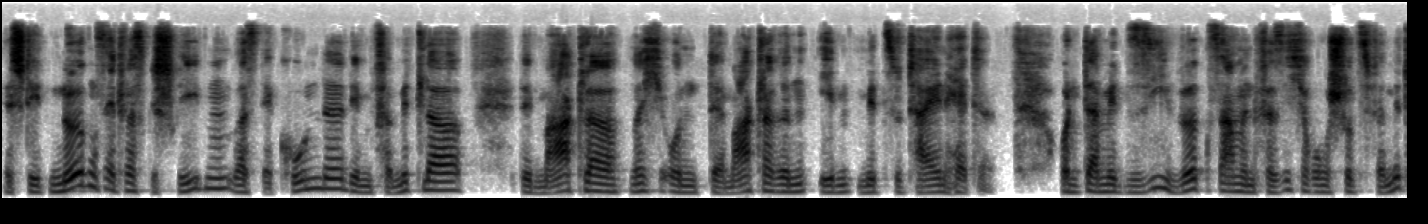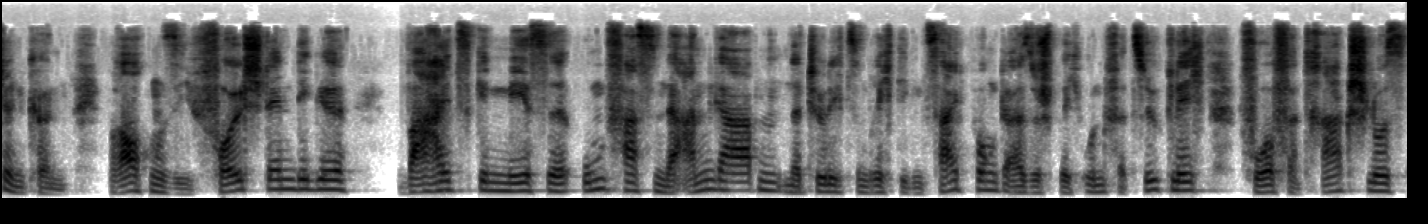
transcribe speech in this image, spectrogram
Es steht nirgends etwas geschrieben, was der Kunde, dem Vermittler, dem Makler nicht, und der Maklerin eben mitzuteilen hätte. Und damit Sie wirksamen Versicherungsschutz vermitteln können, brauchen Sie vollständige, wahrheitsgemäße, umfassende Angaben, natürlich zum richtigen Zeitpunkt, also sprich unverzüglich, vor Vertragsschluss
